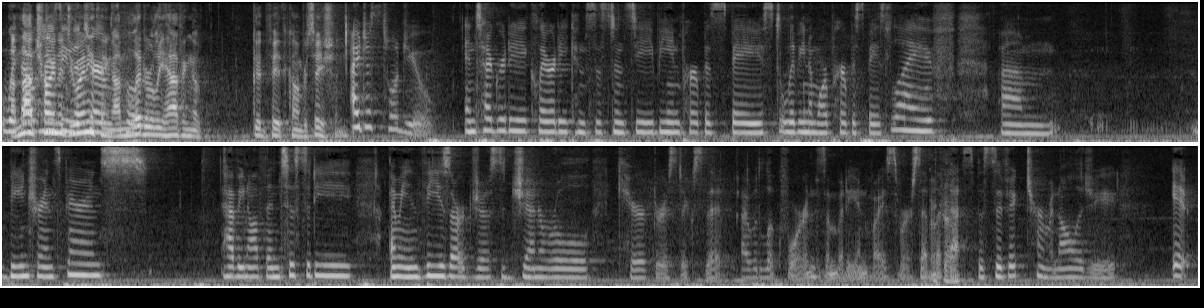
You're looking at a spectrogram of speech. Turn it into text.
I'm not trying to do anything. I'm literally having a good faith conversation. I just told you integrity, clarity, consistency, being purpose based, living a more purpose based life, um, being transparent, having authenticity. I mean, these are just general characteristics that I would look for in somebody and vice versa. But that specific terminology, it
